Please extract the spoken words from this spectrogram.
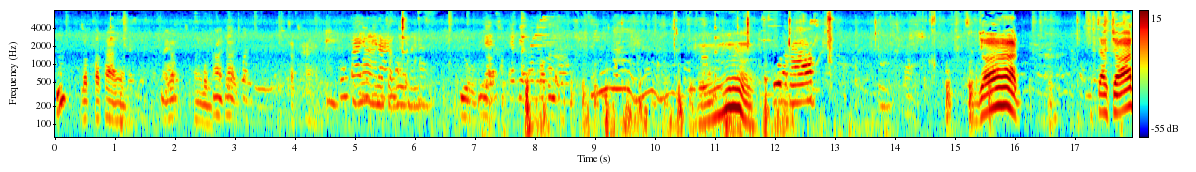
หืมรถซักผ้าหรือเปล่า ไหนครับข้างบนอ่าใช่ซักผ้าว่ามันจะลืมมันได้อยู่ที่ไหนบอกกันหน่อยอืมขอบคุณนะครับ สุดยอด เจ้าจอร์ด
